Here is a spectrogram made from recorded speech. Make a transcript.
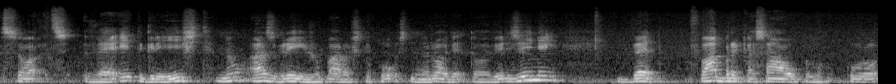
Sots veit grīst, nu, es grīžu parasti pūsni rodīt to virzienī, bet fabrikas auglu, kuru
